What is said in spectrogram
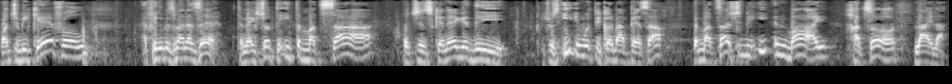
one should be careful to make sure to eat the matzah which is connected the which was eaten with the Korban Pesach. The matzah should be eaten by Chatzot Laila.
